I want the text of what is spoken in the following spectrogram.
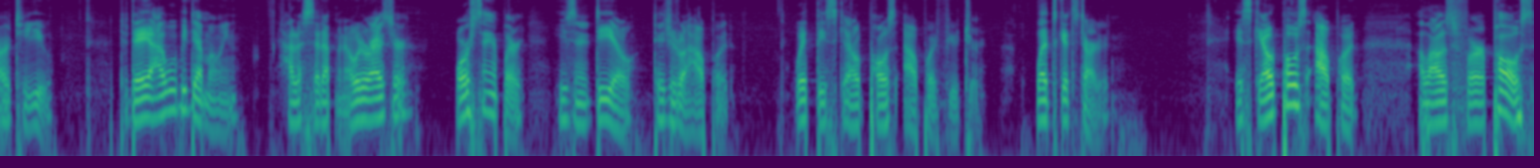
RTU. Today I will be demoing how to set up an odorizer or sampler using a DO digital output with the scaled pulse output feature. Let's get started. A scaled pulse output allows for a pulse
